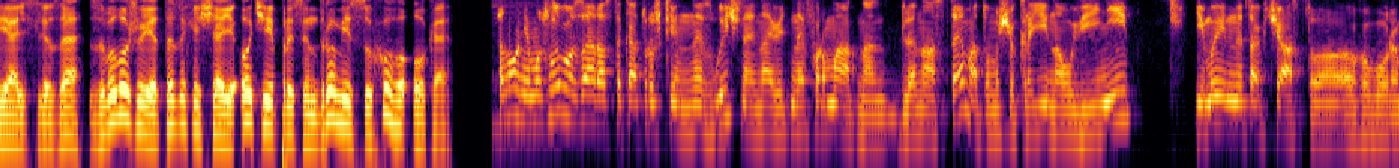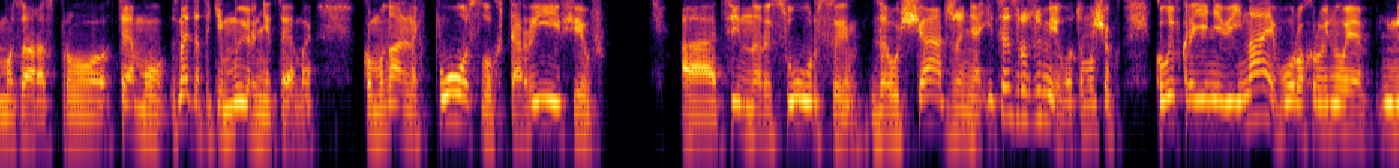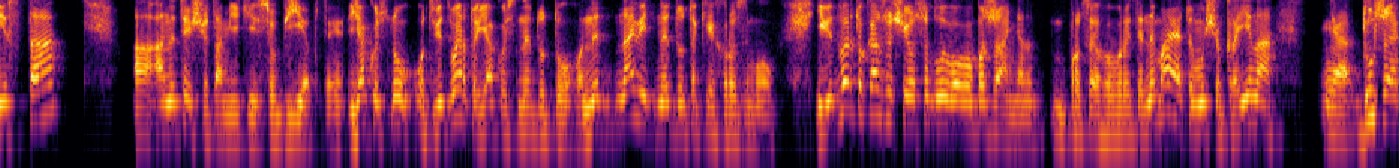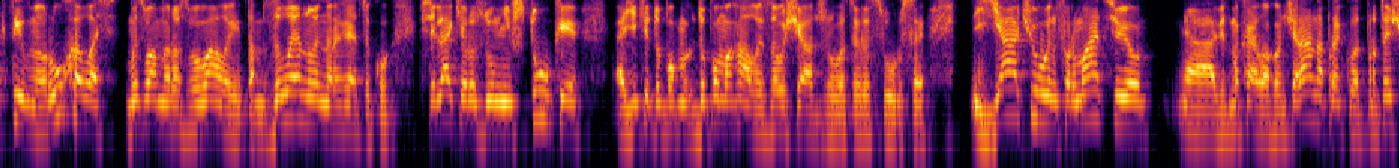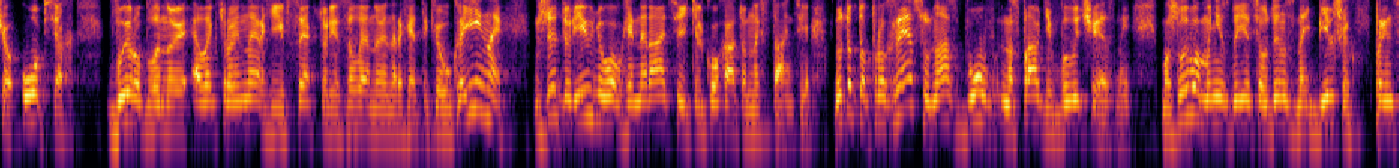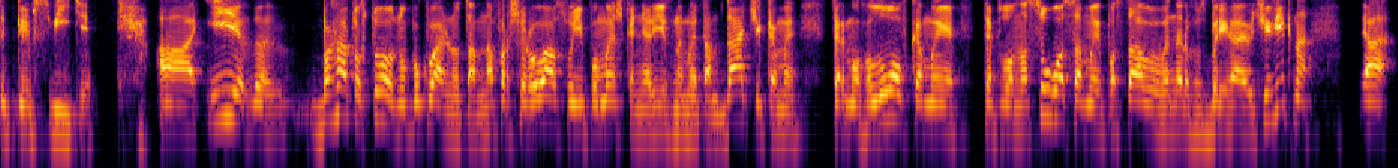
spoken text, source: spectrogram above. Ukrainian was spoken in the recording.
Піаль сльоза зволожує та захищає очі при синдромі сухого ока. Шановні, можливо, зараз така трошки незвична і навіть неформатна для нас тема, тому що країна у війні, і ми не так часто говоримо зараз про тему, знаєте, такі мирні теми комунальних послуг, тарифів. Цін на ресурси, заощадження, і це зрозуміло, тому що коли в країні війна і ворог руйнує міста, а, а не те, що там якісь об'єкти. Якось ну от відверто, якось не до того, не навіть не до таких розмов. І відверто кажучи, особливого бажання про це говорити немає, тому що країна. е, Дуже активно рухалась. Ми з вами розвивали там зелену енергетику, всілякі розумні штуки, е, які допом- допомагали заощаджувати ресурси. Я чув інформацію від Михайла Гончара, наприклад, про те, що обсяг виробленої електроенергії в секторі зеленої енергетики України вже дорівнював генерації кількох атомних станцій. Ну тобто, прогрес у нас був насправді величезний. Можливо, мені здається, один з найбільших в принципі в світі. А і е, багато хто ну буквально там нафарширував свої помешкання різними там датчиками, термоголовками, теплонасосами, поставив енергозберігаючі вікна.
